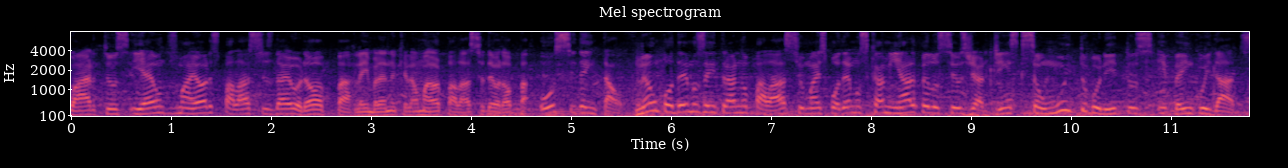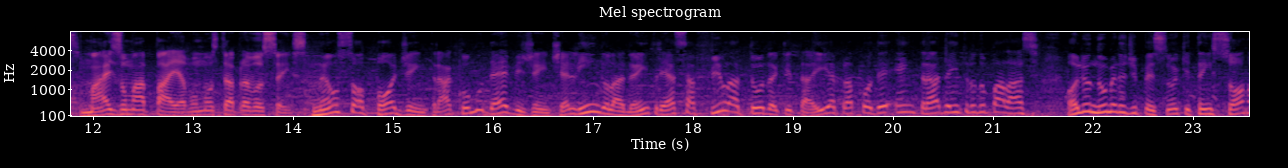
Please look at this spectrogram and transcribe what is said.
quartos e é um dos maiores palácios da Europa. Lembrando que ele é o maior palácio da Europa Ocidental. Não podemos entrar no palácio, mas podemos caminhar pelos seus jardins que são muito bonitos e bem cuidados. Mais uma paia, vou mostrar para vocês. Não só pode entrar, como deve, gente. É lindo lá dentro e essa fila toda que tá aí é para poder entrar dentro do palácio. Olha o número de pessoas que tem só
